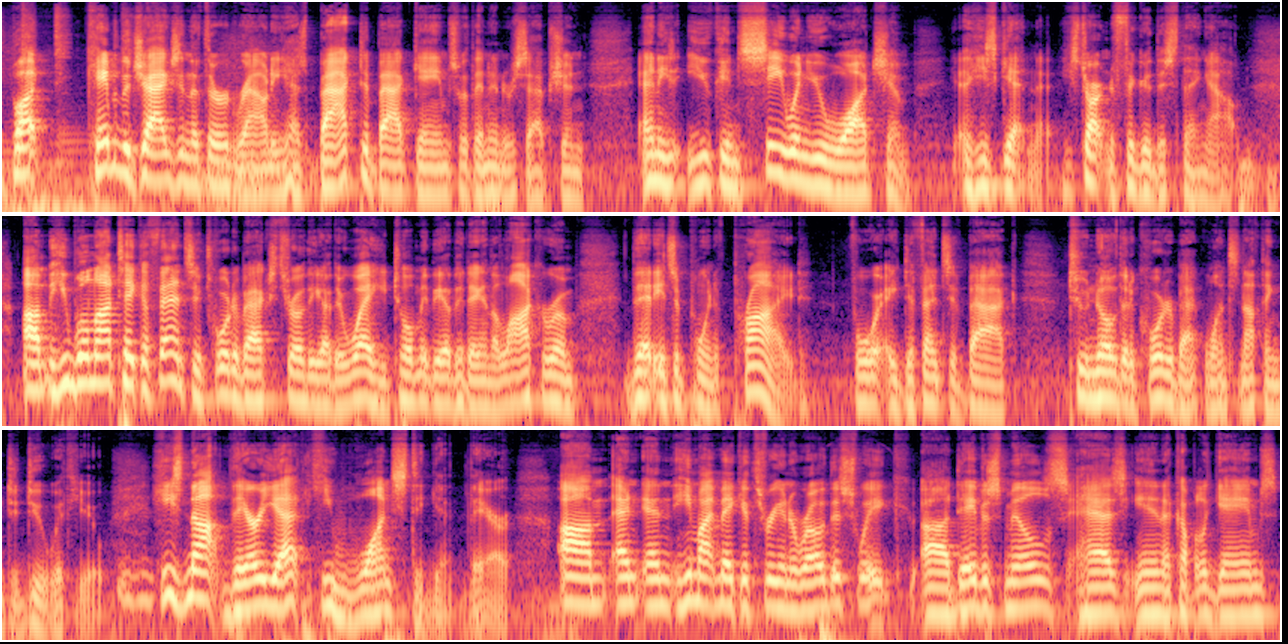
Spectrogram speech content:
but came to the Jags in the third round. He has back-to-back games with an interception, and he, you can see when you watch him, he's getting it. He's starting to figure this thing out. Um, he will not take offense if quarterbacks throw the other way. He told me the other day in the locker room that it's a point of pride for a defensive back to know that a quarterback wants nothing to do with you. He's not there yet. He wants to get there. Um, and, and he might make it three in a row this week. Uh, Davis Mills has, in a couple of games,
